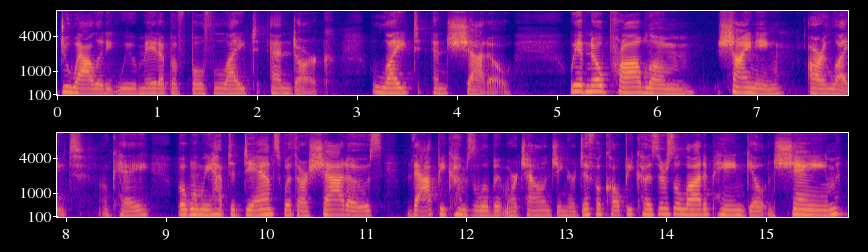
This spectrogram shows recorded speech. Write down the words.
duality. We are made up of both light and dark, light and shadow. We have no problem shining our light, okay? But when we have to dance with our shadows, that becomes a little bit more challenging or difficult because there's a lot of pain, guilt, and shame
